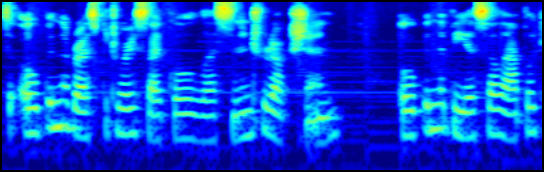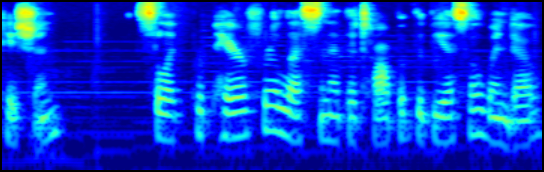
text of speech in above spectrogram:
To open the Respiratory Cycle Lesson Introduction, open the BSL application, select Prepare for a Lesson at the top of the BSL window,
